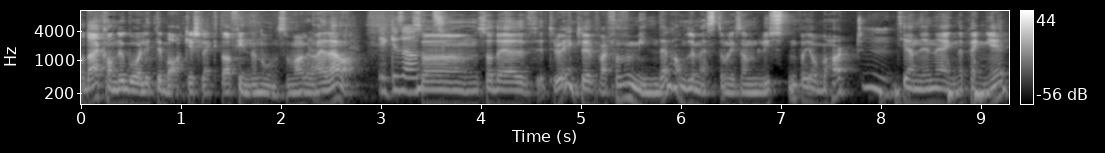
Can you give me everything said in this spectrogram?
Og der kan du gå litt tilbake i slekta og finne noen som var glad i det. da. Ikke sant? Så, så det jeg tror egentlig, i hvert fall for min del, handler mest om liksom, lysten på å jobbe hardt. Mm. Tjene dine egne penger.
